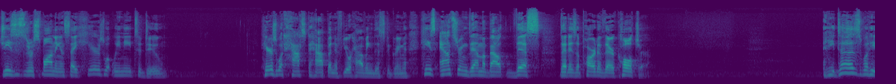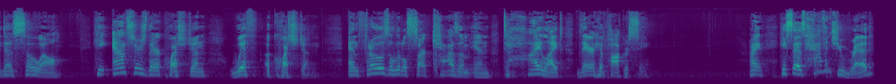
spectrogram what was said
Jesus is responding and say, Here's what we need to do. Here's what has to happen if you're having this agreement. He's answering them about this that is a part of their culture. And he does what he does so well. He answers their question with a question and throws a little sarcasm in to highlight their hypocrisy. Right? He says, Haven't you read?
